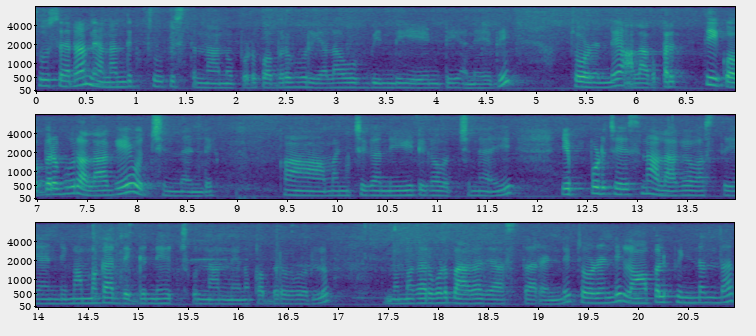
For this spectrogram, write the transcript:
చూసారా? నేను అందుకు చూపిస్తున్నాను ఇప్పుడు కొబ్బరి బూర ఎలా ఉబ్బింది ఏంటి అనేది. చూడండి అలాగ ప్రతి కొబ్బరి బూర అలాగే వచ్చిందండి. మంచిగా నీట్గా వచ్చినాయి. ఎప్పుడు చేసినా అలాగే వస్తాయండి. మా అమ్మగారి దగ్గర నేర్చుకున్నాను నేను కొబ్బరి ఊర్లు మా అమ్మగారు కూడా బాగా చేస్తారండి. చూడండి లోపల పిండి ఉందా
